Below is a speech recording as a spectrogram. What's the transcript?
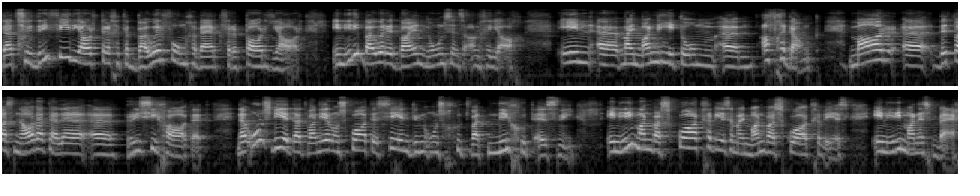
dat so 3, 4 jaar terug het 'n bouer vir hom gewerk vir 'n paar jaar. En hierdie bouer het baie nonsens aangejaag. En uh my man het hom ehm um, afgedank. Maar uh dit was nadat hulle 'n uh, risie gehad het. Nou ons weet dat wanneer ons kwaad is, sê en doen ons goed wat nie goed is nie. En hierdie man was kwaad geweest en my man was kwaad geweest en hierdie man is weg.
